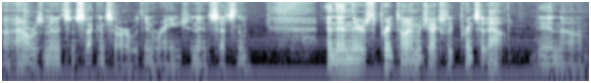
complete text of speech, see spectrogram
uh, hours, minutes, and seconds are within range and then sets them. And then there's the print time which actually prints it out. And um,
